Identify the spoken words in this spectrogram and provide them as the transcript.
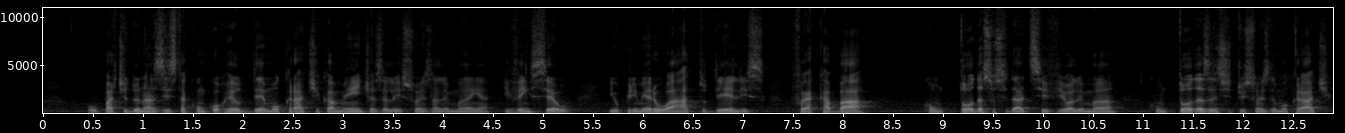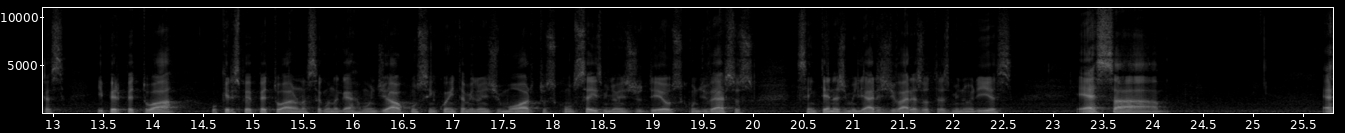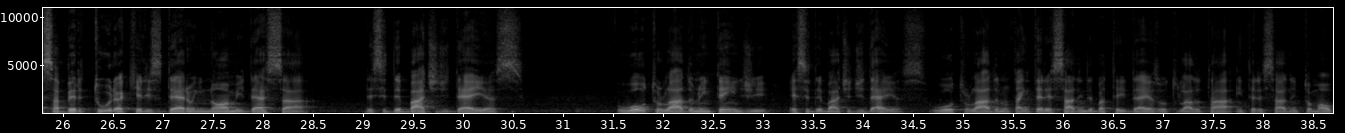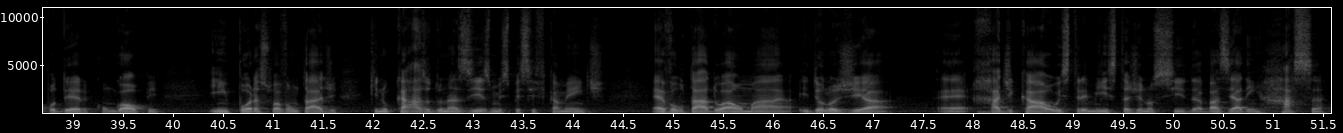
o Partido Nazista concorreu democraticamente às eleições na Alemanha e venceu. E o primeiro ato deles foi acabar com toda a sociedade civil alemã, com todas as instituições democráticas e perpetuar o que eles perpetuaram na Segunda Guerra Mundial, com 50 milhões de mortos, com 6 milhões de judeus, com diversos centenas de milhares de várias outras minorias essa essa abertura que eles deram em nome dessa desse debate de ideias, o outro lado não entende esse debate de ideias. O outro lado não está interessado em debater ideias, o outro lado está interessado em tomar o poder com golpe e impor a sua vontade, que no caso do nazismo especificamente é voltado a uma ideologia é, radical, extremista, genocida, baseada em raça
